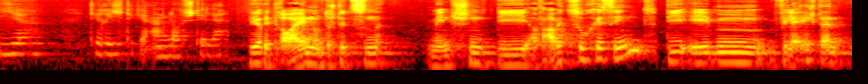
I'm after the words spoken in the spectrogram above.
ihr die richtige Anlaufstelle? Wir betreuen, unterstützen Menschen, die auf Arbeitssuche sind, die eben vielleicht ein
